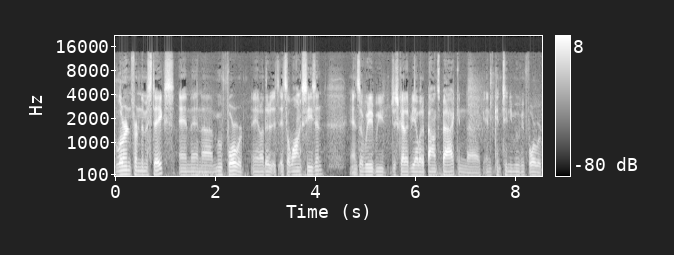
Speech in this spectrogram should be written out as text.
learn from the mistakes and then uh, move forward. You know, there, it's, it's a long season and so we, we just got to be able to bounce back and uh, and continue moving forward.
